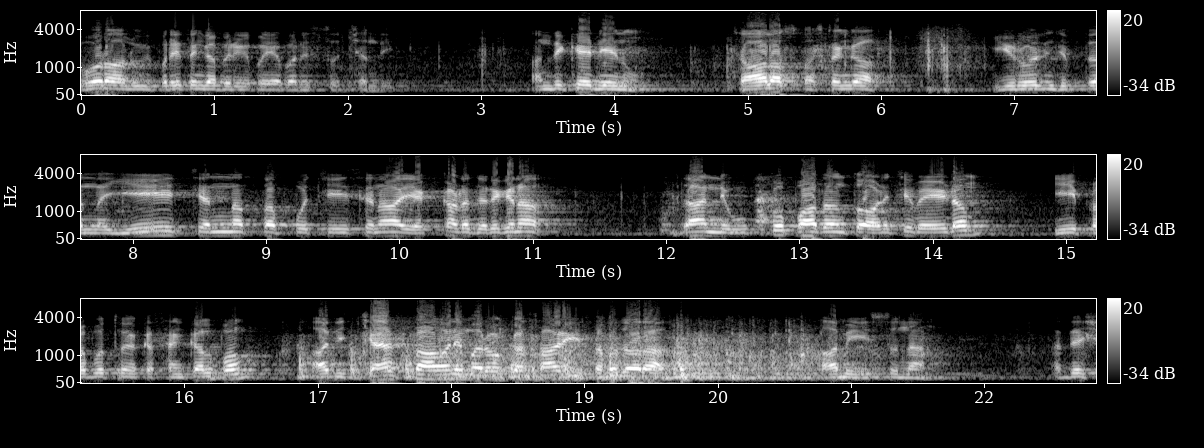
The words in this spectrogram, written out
ఘోరాలు విపరీతంగా పెరిగిపోయే పరిస్థితి వచ్చింది. అందుకే నేను చాలా స్పష్టంగా ఈరోజు చెప్తున్న ఏ చిన్న తప్పు చేసినా ఎక్కడ జరిగినా దాన్ని ఉక్కు పాదంతో అణిచివేయడం ఈ ప్రభుత్వం యొక్క సంకల్పం. అది చేస్తామని మరొకసారి ఈ సభ ద్వారా హామీ ఇస్తున్నాను. అధ్యక్ష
